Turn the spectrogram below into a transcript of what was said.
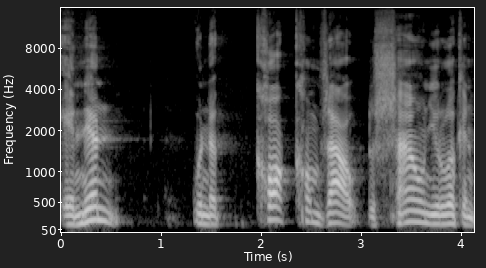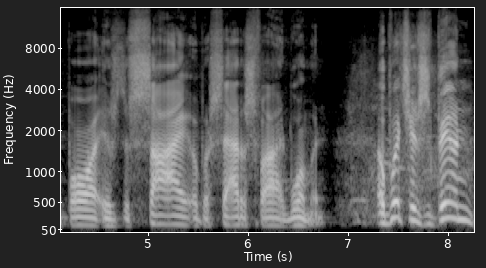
And then when the cork comes out the sound you're looking for is the sigh of a satisfied woman of which has been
